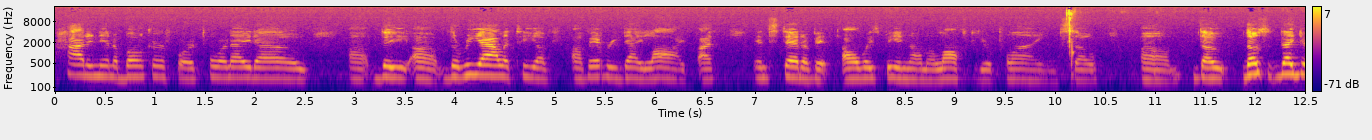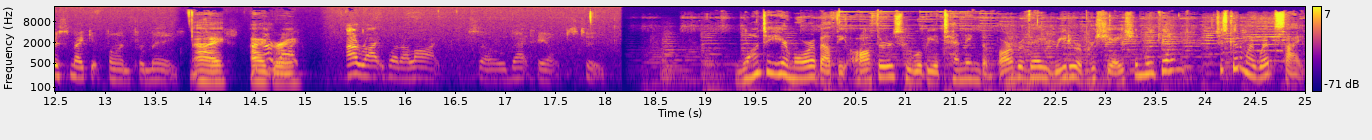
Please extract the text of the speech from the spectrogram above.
hiding in a bunker for a tornado uh, the uh, the reality of, of everyday life I, instead of it always being on a loftier plane. So um, those, those they just make it fun for me. I I agree I write, I write what I like so that helps too. Want to hear more about the authors who will be attending the Barbara Vey Reader Appreciation Weekend? Just go to my website,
